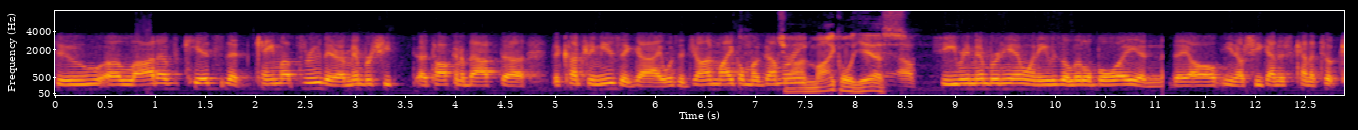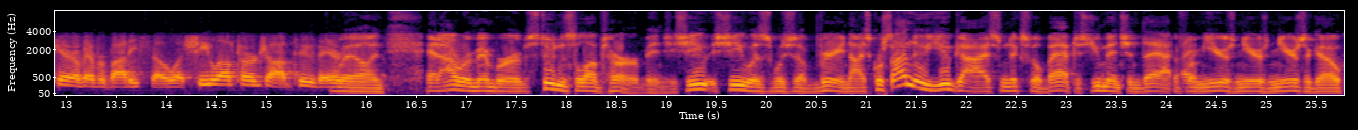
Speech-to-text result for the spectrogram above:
to a lot of kids that came up through there. I remember she uh, talking about uh, the country music guy. Was it John Michael Montgomery? John Michael, yes. Uh, she remembered him when he was a little boy, and they all, you know, she kind of kind of took care of everybody. So uh, she loved her job too there. Well, and and I remember students loved her, Benji. She she was was a very nice. Of course, I knew you guys from Nixville Baptist. You mentioned that right. from years and years and years ago.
